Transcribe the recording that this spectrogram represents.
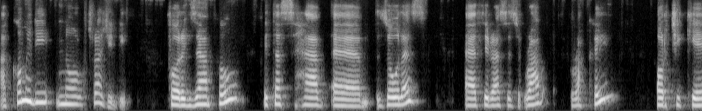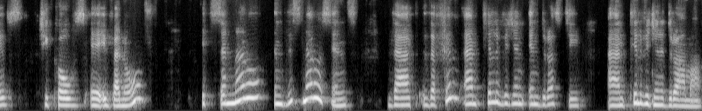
a comedy nor tragedy. For example, let us have um, Zola's uh, Raquin or Chekhov's, Chekhov's uh, Ivanov. It's a narrow, in this narrow sense, that the film and television industry and television drama,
